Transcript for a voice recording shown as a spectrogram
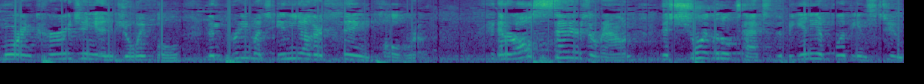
more encouraging and joyful than pretty much any other thing Paul wrote. And it all centers around this short little text at the beginning of Philippians 2.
